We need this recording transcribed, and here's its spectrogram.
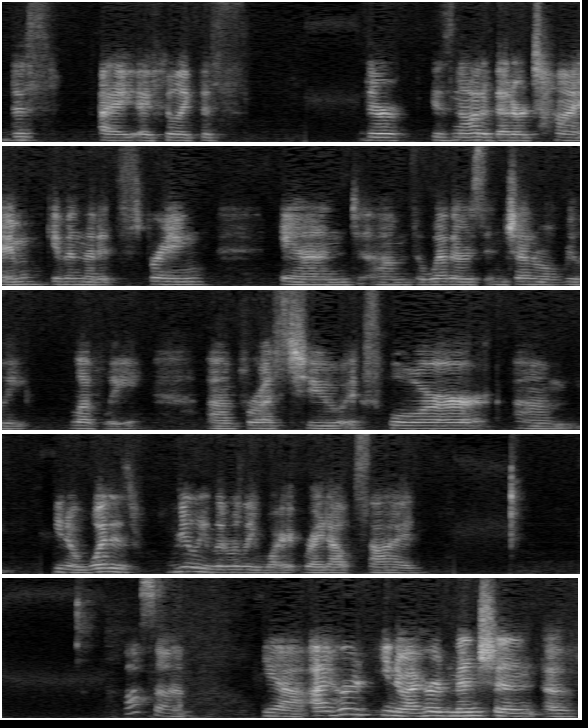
this, I, I feel like this, there is not a better time given that it's spring and um, the weather is in general really lovely um, for us to explore, um, you know, what is really literally right, right outside. Awesome. Yeah, I heard, you know, I heard mention of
